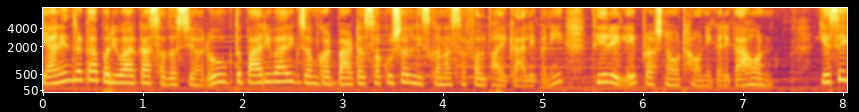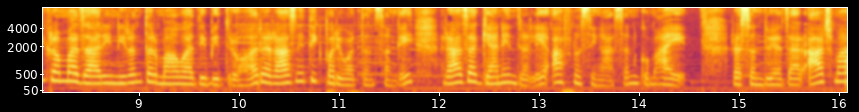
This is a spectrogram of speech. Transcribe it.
ज्ञानेन्द्रका परिवारका सदस्यहरू उक्त पारिवारिक जमघटबाट सकुशल निस्कन सफल भएकाले पनि धेरैले प्रश्न उठाउने गरेका हुन्। यसै क्रममा जारी निरन्तर माओवादी विद्रोह र राजनीतिक परिवर्तनसँगै राजा ज्ञानेन्द्रले आफ्नो सिंहासन गुमाए र सन् दुई हजार आठमा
